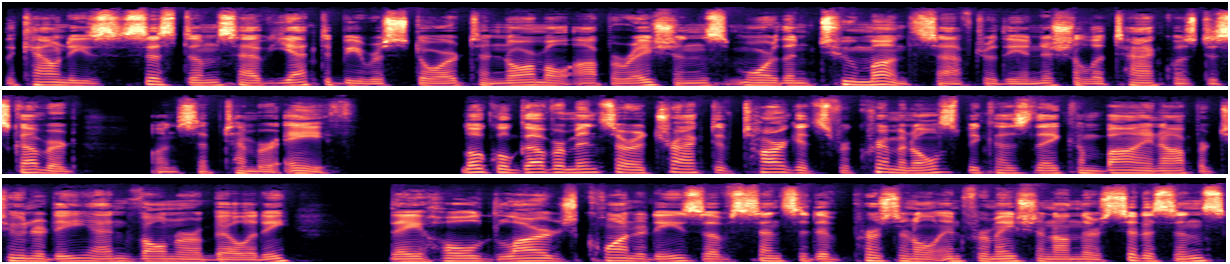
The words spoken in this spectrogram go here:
the county's systems have yet to be restored to normal operations more than two months after the initial attack was discovered on September 8th. Local governments are attractive targets for criminals because they combine opportunity and vulnerability. They hold large quantities of sensitive personal information on their citizens,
